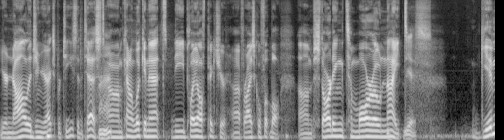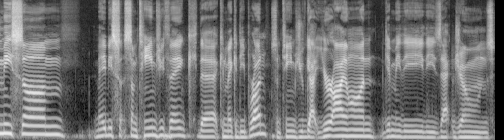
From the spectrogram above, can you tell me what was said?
your knowledge and your expertise to the test. Right. Um, kind of looking at the playoff picture uh, for high school football, um, starting tomorrow night Yes. give me some maybe some teams you think that can make a deep run. Some teams you've got your eye on. Give me the the Zach Jones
